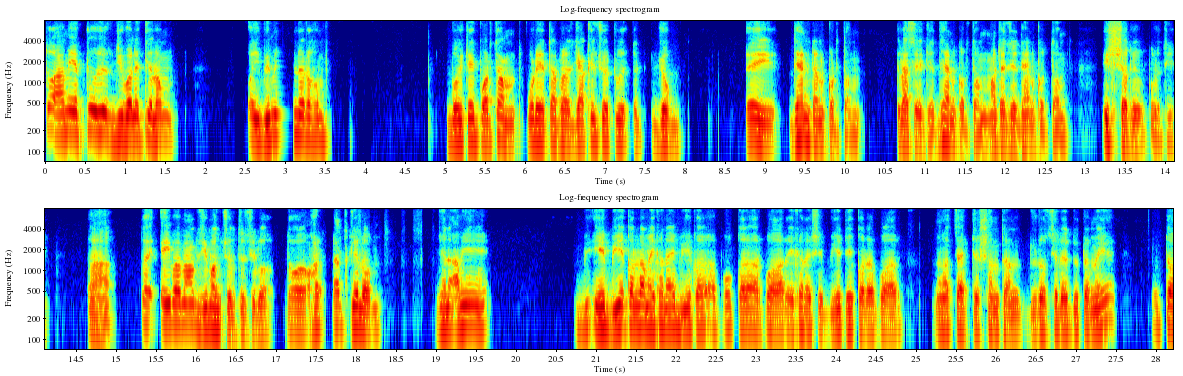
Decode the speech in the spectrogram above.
তো আমি একটু জীবনে গেলাম ওই বিভিন্ন রকম বইটাই পড়তাম পড়ে তারপরে যা কিছু একটু যোগ এই ধ্যান টান করতাম ক্লাস এইটে ধ্যান করতাম মাঠে যে ধ্যান করতাম ঈশ্বরের প্রতি। আহ, তো এইভাবে আমার জীবন চলতেছিল। তো হঠাৎ গেলাম যে না, আমি এ বিয়ে করলাম এখানে বিয়ে করার পর এখানে সে বিয়ে করার পর আমার চারটে সন্তান দুটো ছেলে দুটো মেয়ে তো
